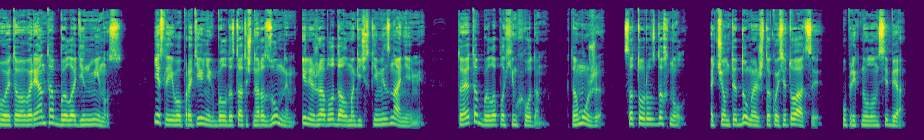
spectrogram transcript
У этого варианта был один минус. Если его противник был достаточно разумным или же обладал магическими знаниями, то это было плохим ходом. К тому же, Сатору вздохнул. «О чем ты думаешь в такой ситуации?» – упрекнул он себя.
